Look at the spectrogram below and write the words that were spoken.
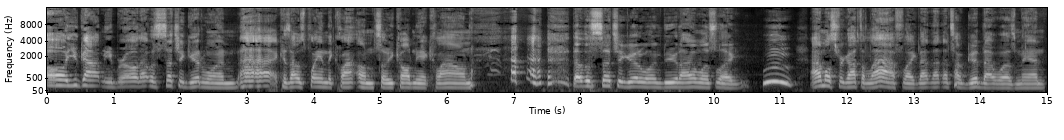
Oh, you got me, bro. That was such a good one. Because I was playing the clown, so he called me a clown. that was such a good one, dude. I almost like, woo! I almost forgot to laugh. Like that, that. That's how good that was, man.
